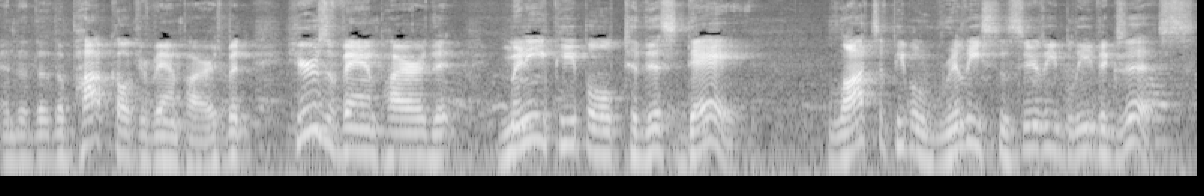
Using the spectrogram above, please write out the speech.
and the, the, the pop culture vampires. But here's a vampire that many people to this day lots of people really sincerely believe exists.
